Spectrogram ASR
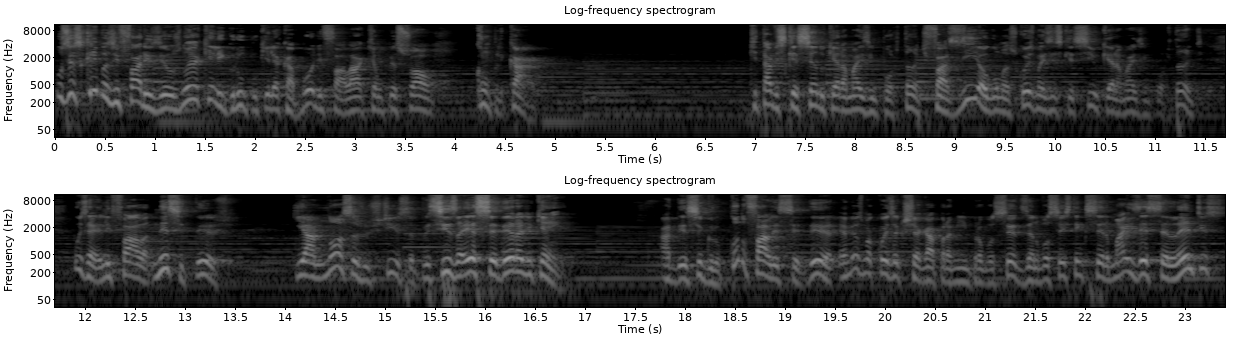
Os escribas e fariseus não é aquele grupo que ele acabou de falar que é um pessoal complicado? Que estava esquecendo o que era mais importante, fazia algumas coisas, mas esquecia o que era mais importante? Pois é, ele fala nesse texto que a nossa justiça precisa exceder a de quem? A desse grupo. Quando fala exceder, é a mesma coisa que chegar para mim e para você dizendo vocês têm que ser mais excelentes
